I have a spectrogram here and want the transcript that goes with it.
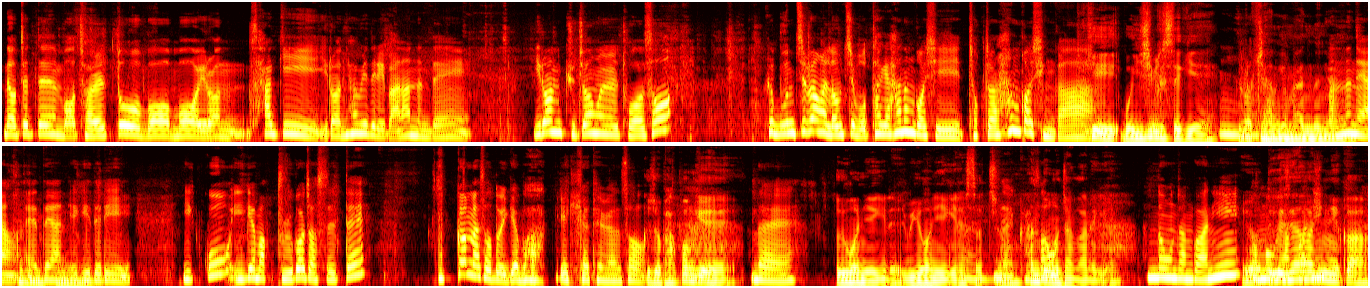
근데 어쨌든 뭐 절도 뭐뭐 이런 사기 이런 혐의들이 많았는데 이런 규정을 두어서 그 문지방을 넘지 못하게 하는 것이 적절한 것인가? 특히 뭐 21세기에 음, 그렇게 그렇죠. 하는 게 맞느냐. 맞느냐에 그러니까요. 대한 얘기들이 있고 이게 막 불거졌을 때 국감에서도 이게 막 얘기가 되면서 그죠. 박범계 네 의원 얘기를 위원이 얘기를 했었죠. 네, 한동훈 장관에게. 한동훈 장관이 어떻게 장관이 생각하십니까?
